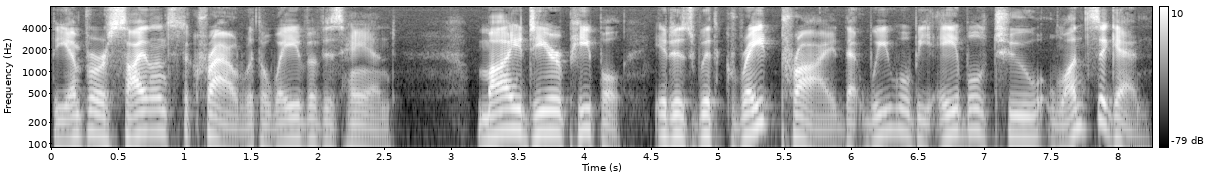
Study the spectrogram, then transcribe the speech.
The Emperor silenced the crowd with a wave of his hand. My dear people, it is with great pride that we will be able to once again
